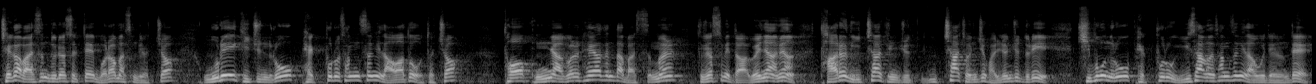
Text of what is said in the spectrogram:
제가 말씀드렸을 때 뭐라 말씀드렸죠? 올해 기준으로 100% 상승이 나와도 어떻죠? 더 공략을 해야 된다 말씀을 드렸습니다. 왜냐하면 다른 2차 전주, 2차 전지 관련주들이 기본으로 100% 이상은 상승이 나오게 되는데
